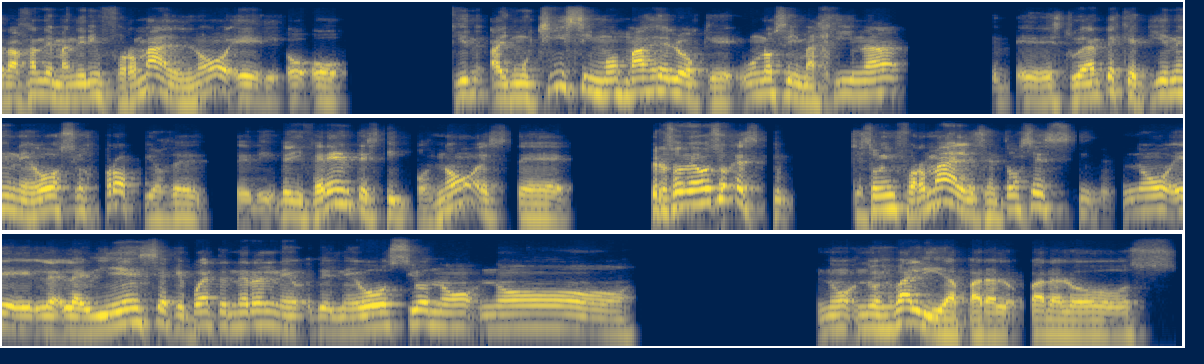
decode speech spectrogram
trabajan de manera informal, ¿no? Eh, o, hay muchísimos, más de lo que uno se imagina, eh, estudiantes que tienen negocios propios de, de, diferentes tipos, ¿no? Este, pero son negocios que, que son informales, entonces no, eh, la, evidencia que pueda tener el del negocio no, no, no, no es válida para, para, los,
